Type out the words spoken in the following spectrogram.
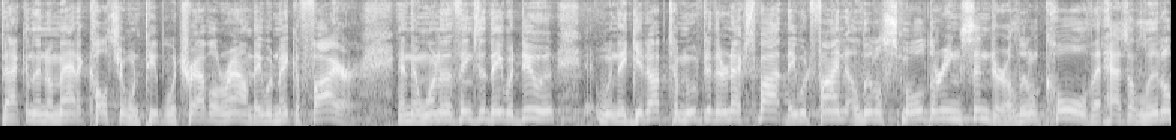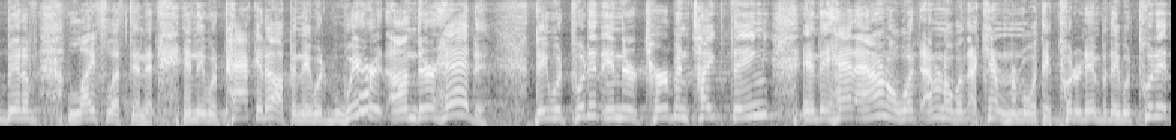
Back in the nomadic culture, when people would travel around, they would make a fire. And then one of the things that they would do when they get up to move to their next spot, they would find a little smoldering cinder, a little coal that has a little bit of life left in it. And they would pack it up and they would wear it on their head. They would put it in their turban type thing. And they had, I don't know what, I don't know what, I can't remember what they put it in, but they would put it,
